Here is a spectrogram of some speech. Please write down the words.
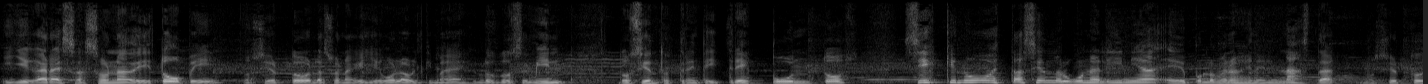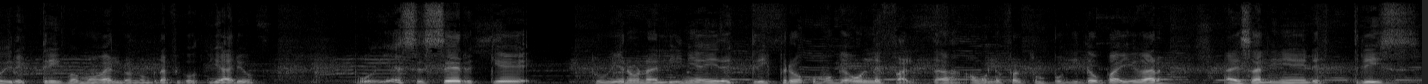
y llegar a esa zona de tope, ¿no es cierto? La zona que llegó la última vez, los 12.233 puntos. Si es que no está haciendo alguna línea, eh, por lo menos en el Nasdaq, ¿no es cierto? Directriz, vamos a verlo en un gráfico diario pudiese ser que tuviera una línea directriz, pero como que aún le falta, aún le falta un poquito para llegar a esa línea directriz,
